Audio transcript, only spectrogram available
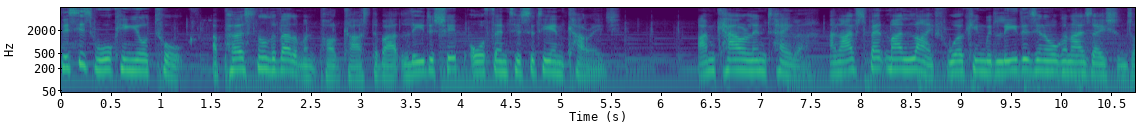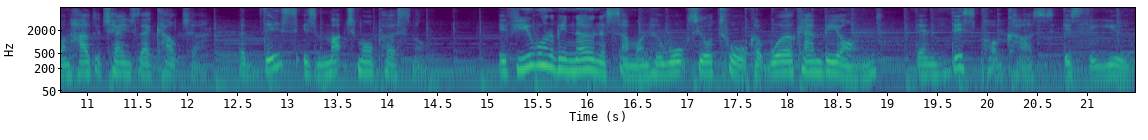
This is Walking Your Talk, a personal development podcast about leadership, authenticity, and courage. I'm Carolyn Taylor, and I've spent my life working with leaders in organizations on how to change their culture. But this is much more personal. If you want to be known as someone who walks your talk at work and beyond, then this podcast is for you.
